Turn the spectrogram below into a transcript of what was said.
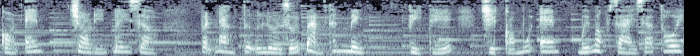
còn em cho đến bây giờ vẫn đang tự lừa dối bản thân mình, vì thế chỉ có mũi em mới mọc dài ra thôi.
